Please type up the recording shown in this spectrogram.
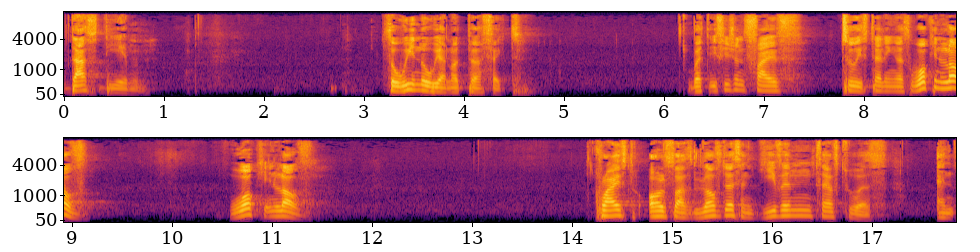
That's the aim. So we know we are not perfect. But Ephesians 5 2 is telling us walk in love. Walk in love. Christ also has loved us and given himself to us, an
